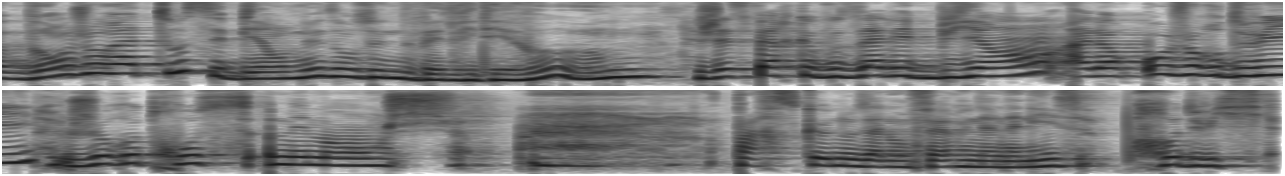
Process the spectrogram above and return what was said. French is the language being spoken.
Ah, bonjour à tous et bienvenue dans une nouvelle vidéo. J'espère que vous allez bien. Alors aujourd'hui, je retrousse mes manches parce que nous allons faire une analyse produit.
